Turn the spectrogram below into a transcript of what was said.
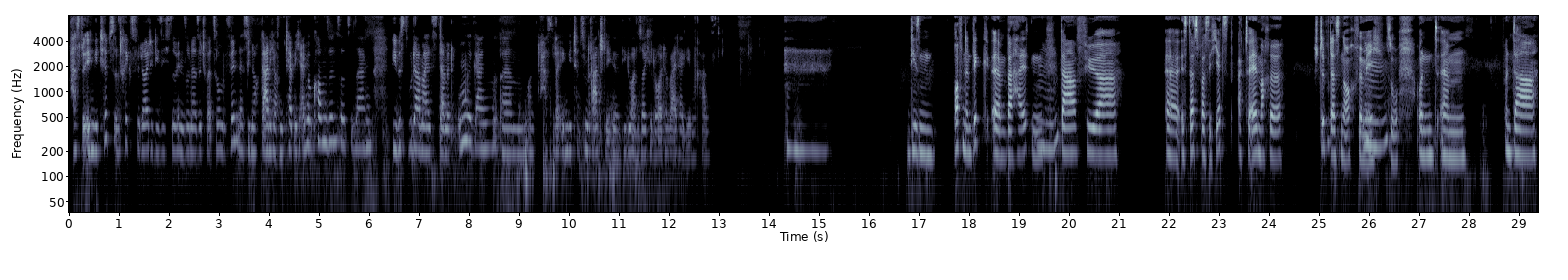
Hast du irgendwie Tipps und Tricks für Leute, die sich so in so einer Situation befinden, dass sie noch gar nicht auf dem Teppich angekommen sind, sozusagen? Wie bist du damals damit umgegangen? Ähm, und hast du da irgendwie Tipps und Ratschläge, die du an solche Leute weitergeben kannst? Diesen offenen Blick ähm, behalten mhm. dafür, äh, ist das, was ich jetzt aktuell mache, stimmt das noch für mich? Mhm. So. Und, ähm, und da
